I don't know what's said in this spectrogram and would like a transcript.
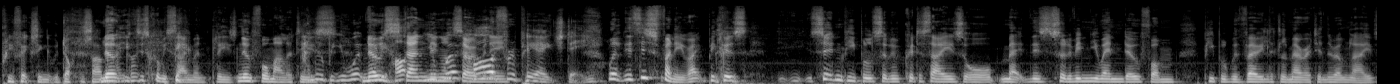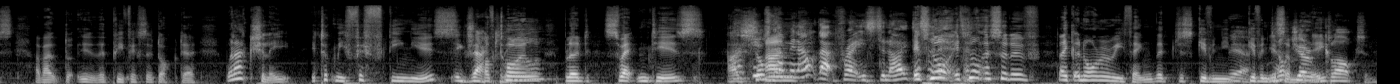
prefixing it with Dr. Simon No, you Hancock? just call me Simon, please. No formalities. I know, but you work no very hard. standing you on ceremony. hard for a PhD. Well, this is funny, right? Because certain people sort of criticise or me- there's sort of innuendo from people with very little merit in their own lives about do- you know, the prefix of doctor. Well, actually, it took me 15 years Exactly. of toil, blood, sweat, and tears. I That saw- coming out that phrase tonight. It's doesn't. It? It's not a sort of like an honorary thing that just given you yeah. given You're to not somebody. Jeremy Clarkson.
